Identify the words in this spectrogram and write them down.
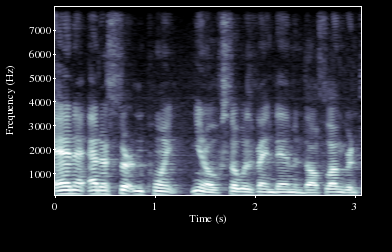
and at at a certain point, you know, so was Van Damme and Dolph Lundgren.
